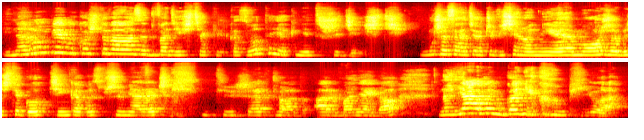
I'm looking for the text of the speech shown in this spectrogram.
i na lumpie by kosztowała ze 20 kilka złotych, jak nie 30. Muszę słuchać, oczywiście, no nie może być tego odcinka bez przymiareczki t-shirtu od Armaniego. No ja bym go nie kupiła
